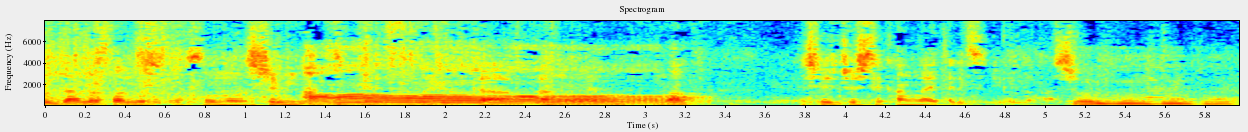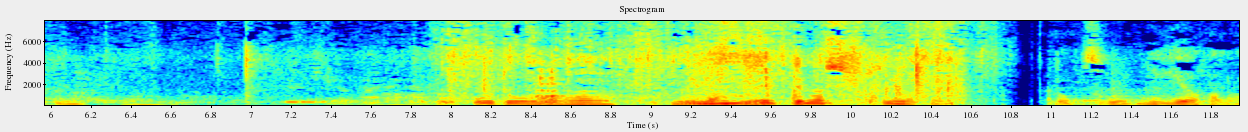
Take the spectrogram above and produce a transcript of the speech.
の旦那さんのその趣味のスペースというかあの、まあ、集中して考えたりするような場所、うんうんうんうんほどな行ってますすみませんでもすごい賑やかな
